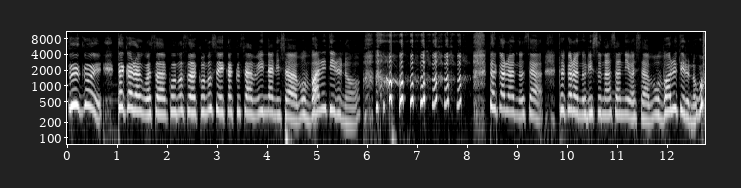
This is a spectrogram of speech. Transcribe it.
すごい。タカランはさ、このさ、この性格さ、みんなにさ、もうバレてるの？タカランのさ、タカランのリスナーさんにはさ、もうバレてるの？これ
